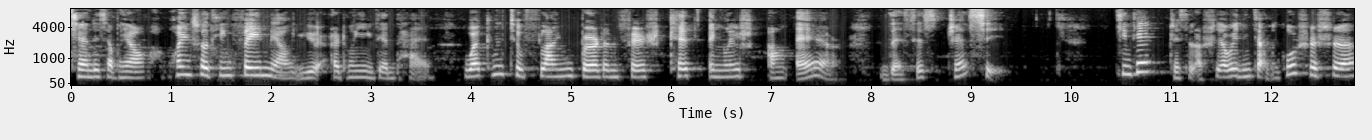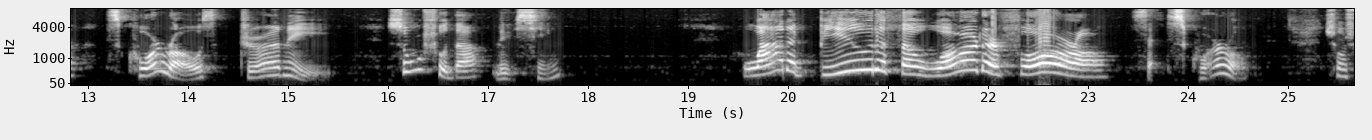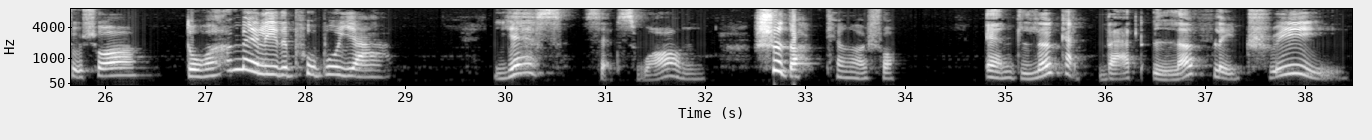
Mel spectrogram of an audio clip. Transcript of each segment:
亲爱的小朋友，欢迎收听飞鸟鱼儿童英语电台。Welcome to Flying Bird and Fish Kids English on Air. This is Jessie. 今天 Jessie 老师要为你讲的故事是《Squirrel's Journey》松鼠的旅行。What a beautiful waterfall! said Squirrel. 松鼠说：“多美丽的瀑布呀！” Yes, said Swan. 是的，天鹅说。And look at that lovely tree.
